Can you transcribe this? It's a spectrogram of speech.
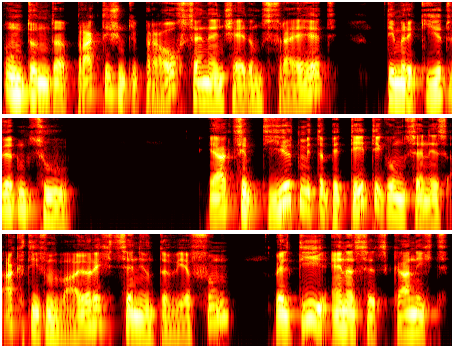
und unter praktischen Gebrauch seiner Entscheidungsfreiheit dem regiert werden zu. Er akzeptiert mit der Betätigung seines aktiven Wahlrechts seine Unterwerfung, weil die einerseits gar nicht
